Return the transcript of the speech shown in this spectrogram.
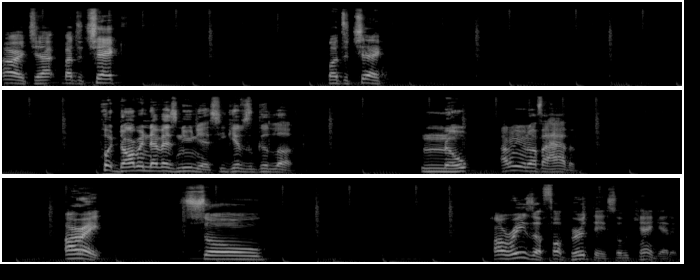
All right, chat. About to check. About to check. Put Darwin Neves Nunez. He gives a good luck. Nope. I don't even know if I have him. All right. So Henry's a birthday, so we can't get him.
